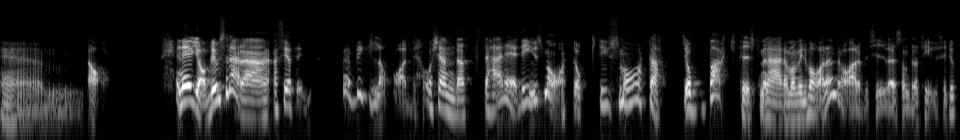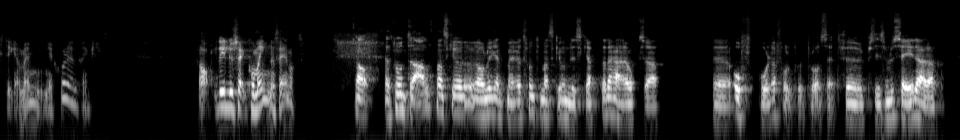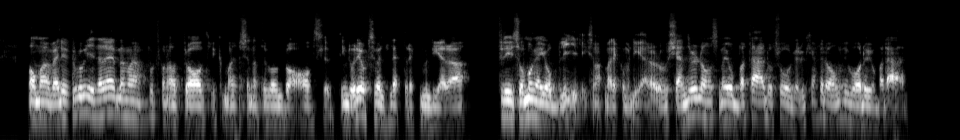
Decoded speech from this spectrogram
Um, ja. Nej, jag blev sådär, alltså jag, jag blev glad och kände att det här är, det är ju smart och det är ju smart att jobba aktivt med det här om man vill vara en bra arbetsgivare som drar till sig duktiga människor helt enkelt. Ja, vill du komma in och säga något? Ja, jag tror inte alls man ska, jag håller helt med, jag tror inte man ska underskatta det här också att eh, offboarda folk på ett bra sätt. För precis som du säger där att om man väljer att gå vidare men man fortfarande har ett bra avtryck och man känner att det var en bra avslutning, då är det också väldigt lätt att rekommendera. För det är ju så många jobb blir, liksom, att man rekommenderar. Och känner du någon som har jobbat där, då frågar du kanske dem hur var det att jobba där?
